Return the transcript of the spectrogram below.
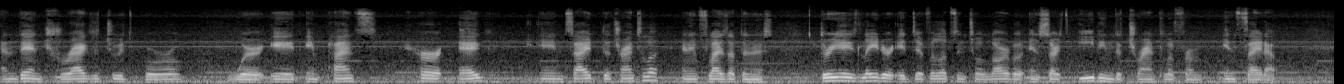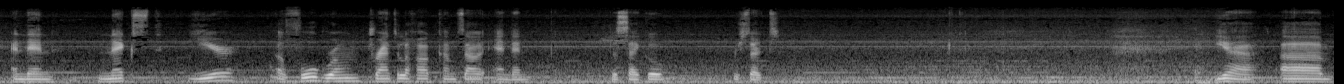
and then drags it to its burrow, where it implants her egg inside the tarantula and then flies up the nest. Three days later, it develops into a larva and starts eating the tarantula from inside out. And then next year, a full grown tarantula hawk comes out, and then the cycle restarts. Yeah, um,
